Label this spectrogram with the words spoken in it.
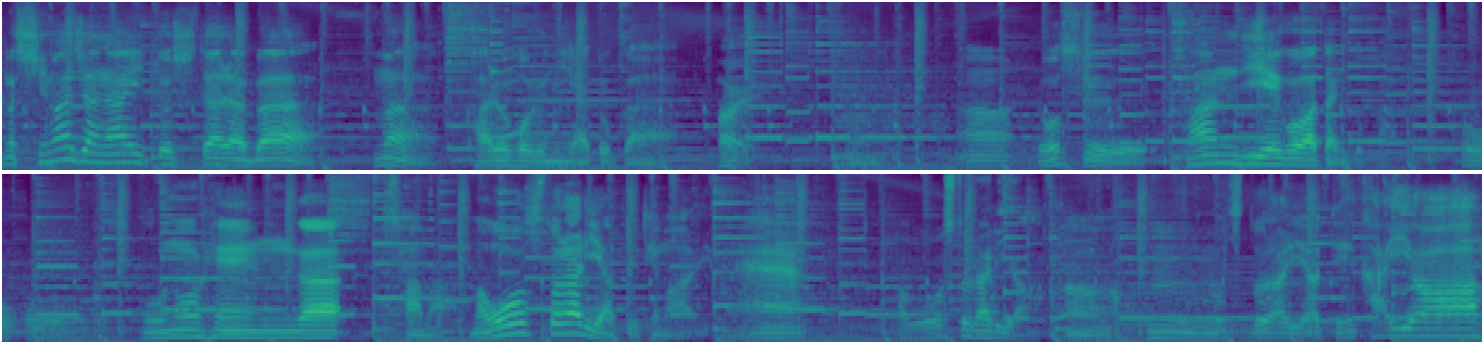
まあ、島じゃないとしたらばまあカリフォルニアとか、はい。うん、あロスサンディエゴあたりとか。この辺がサマー。まあオーストラリアっていう手もあるよね、あオーストラリア。うん、うんオーストラリアでかいよ。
